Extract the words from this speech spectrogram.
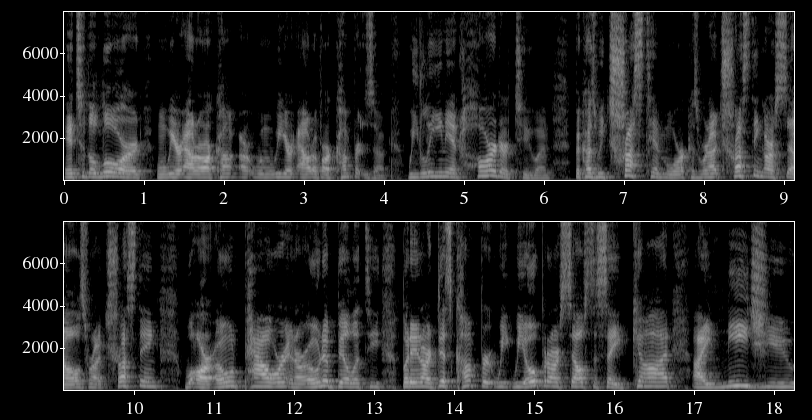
into the Lord when we are out of our when we are out of our comfort zone. We lean in harder to Him because we trust Him more. Because we're not trusting ourselves, we're not trusting our own power and our own ability. But in our discomfort, we we open ourselves to say, God, I need You,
